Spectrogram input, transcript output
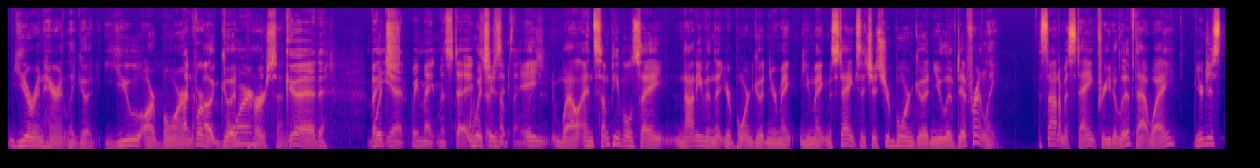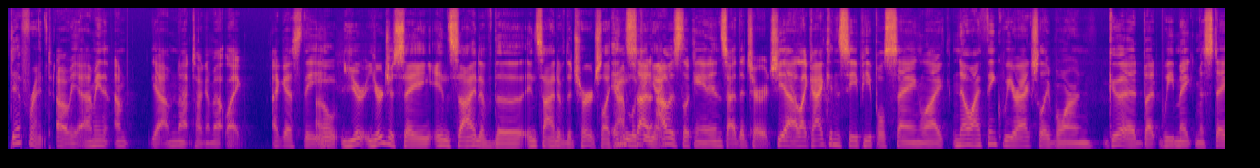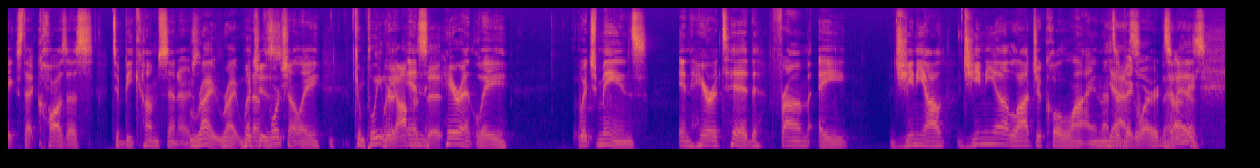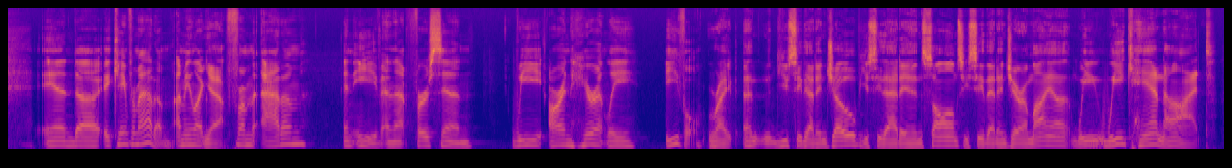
you're inherently good. You are born like we're a good born person. good, but Which- yet we make mistakes. which is something. a, well and some people say not even that you're born good and you make you make mistakes. It's just you're born good and you live differently. It's not a mistake for you to live that way. You're just different. Oh yeah, I mean, I'm yeah, I'm not talking about like I guess the Oh, you're you're just saying inside of the inside of the church. Like I'm looking at I was looking at inside the church. Yeah, like I can see people saying like, "No, I think we are actually born good, but we make mistakes that cause us to become sinners." right, right, which is unfortunately, completely opposite. inherently, which means inherited from a geneal genealogical line. That's a big word. that sorry. is. And uh, it came from Adam. I mean, like Yeah. from Adam and Eve and that first sin, we are inherently evil. Right. And you see that in Job, you see that in Psalms, you see that in Jeremiah. We we cannot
